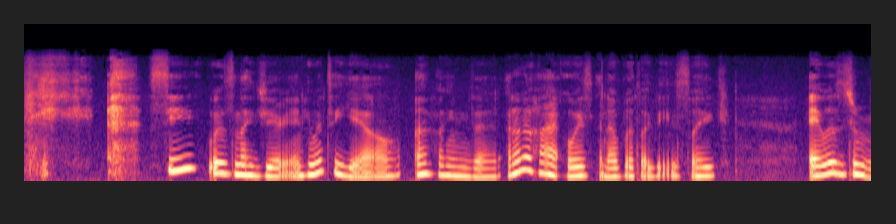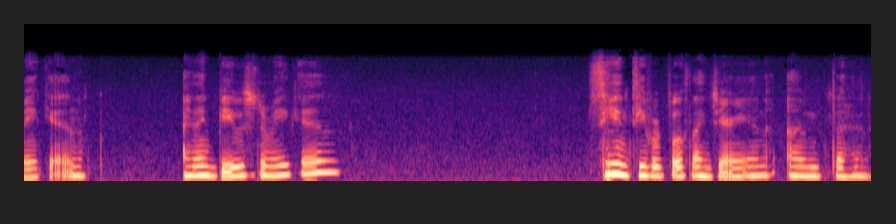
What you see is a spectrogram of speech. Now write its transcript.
C was Nigerian. He went to Yale. I'm fucking dead. I don't know how I always end up with like these. Like, it was Jamaican. I think B was Jamaican. C and D were both Nigerian. I'm dead.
